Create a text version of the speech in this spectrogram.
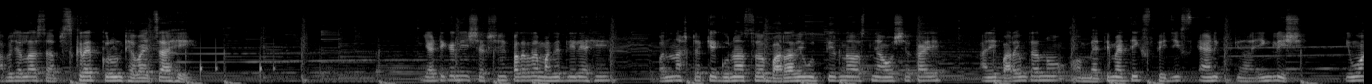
आपल्या चॅनलला सबस्क्राईब करून ठेवायचं आहे. या ठिकाणी शैक्षणिक पात्रता मागितलेली आहे. पन्नास टक्के गुणासह बारावी उत्तीर्ण असणे आवश्यक आहे. आणि बारावी मित्रांनो मॅथमॅटिक्स फिजिक्स अँड इंग्लिश किंवा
